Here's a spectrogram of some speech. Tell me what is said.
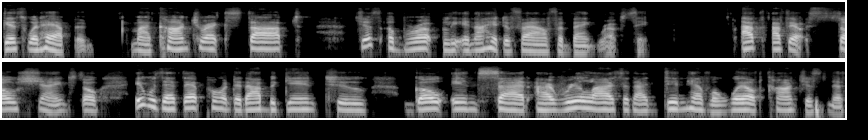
Guess what happened? My contract stopped just abruptly, and I had to file for bankruptcy. I, I felt so shamed. So it was at that point that I began to go inside. I realized that I didn't have a wealth consciousness.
